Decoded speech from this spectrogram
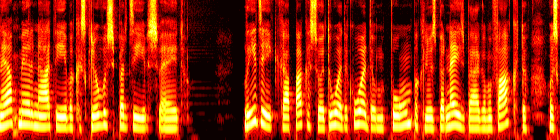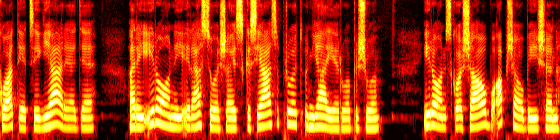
neapmierinātība, kas kļuvusi par dzīvesveidu. Līdzīgi kā pakasot oda kodumu, pumpa kļūst par neizbēgamu faktu, uz ko attiecīgi jārēģē, arī ironija ir esošais, kas jāsaprot un jāierobežo. Ironisko šaubu apšaubīšana,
